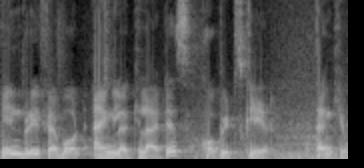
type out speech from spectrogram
in brief about angular cheilitis hope it's clear. Thank you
